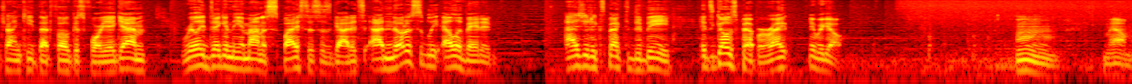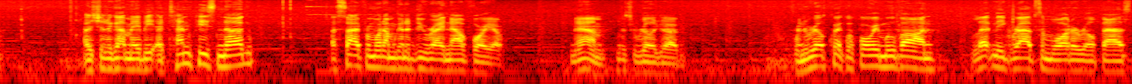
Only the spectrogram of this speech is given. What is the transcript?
Try and keep that focus for you. Again, really digging the amount of spice this has got. It's uh, noticeably elevated as you'd expect it to be. It's ghost pepper, right? Here we go. Mmm, man. I should have got maybe a 10 piece nug, aside from what I'm gonna do right now for you. Man, is really good. And real quick, before we move on, let me grab some water real fast.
